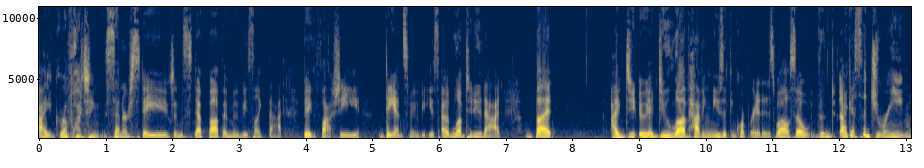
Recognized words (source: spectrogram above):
I grew up watching Center Stage and Step Up and movies like that, big flashy dance movies. I would love to do that, but I do I do love having music incorporated as well. So the I guess the dream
